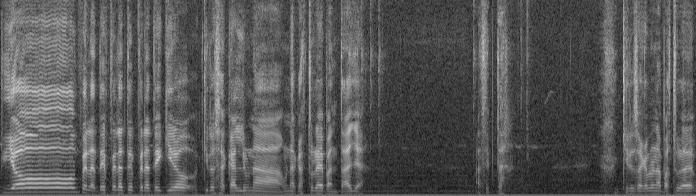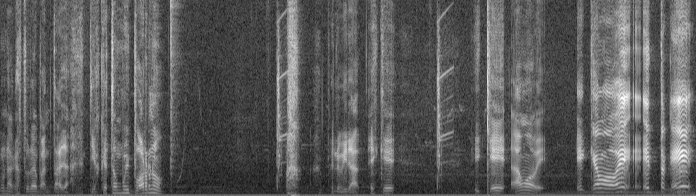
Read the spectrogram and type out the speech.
Dios, espérate, espérate, espérate. Quiero, quiero sacarle una, una captura de pantalla. Aceptar. quiero sacarle una, captura, una captura de pantalla. Tío, es que esto es muy porno. Pero mira, es que... Es que, vamos a ver. Es que vamos a ver, ¿esto qué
